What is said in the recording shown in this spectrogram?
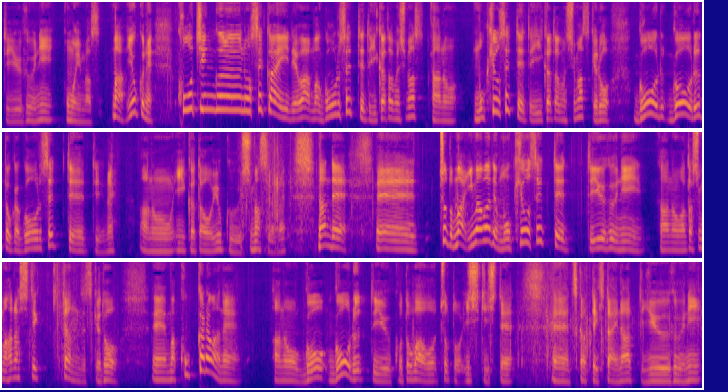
ていうふうに思います。まあよくね、コーチングの世界では、まあゴール設定って言い方もします。あの、目標設定って言い方もしますけど、ゴール、ゴールとかゴール設定っていうね、あの、言い方をよくしますよね。なんで、えー、ちょっとまあ今まで目標設定っていうふうに、あの、私も話してきたんですけど、えー、まあこっからはね、あのゴ、ゴールっていう言葉をちょっと意識して、えー、使っていきたいなっていうふうに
